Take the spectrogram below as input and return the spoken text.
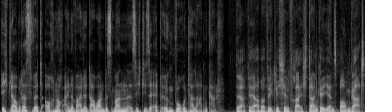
Ich glaube, das wird auch noch eine Weile dauern, bis man sich sich diese App irgendwo runterladen kann. Ja, wäre aber wirklich hilfreich. Danke, Jens Baumgart.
